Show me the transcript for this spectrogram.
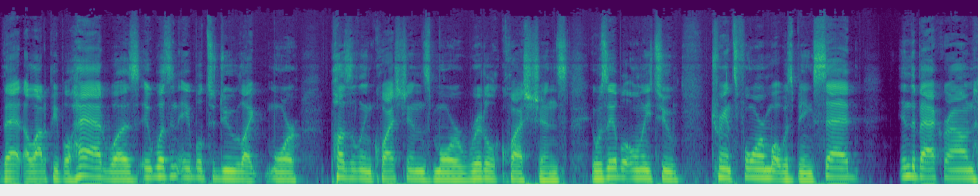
that a lot of people had was it wasn't able to do like more puzzling questions, more riddle questions. It was able only to transform what was being said in the background.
